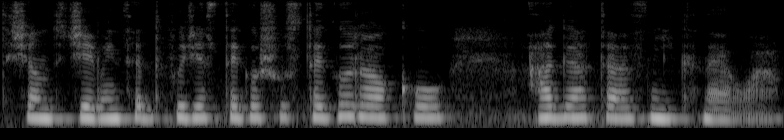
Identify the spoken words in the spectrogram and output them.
1926 roku Agata zniknęła.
